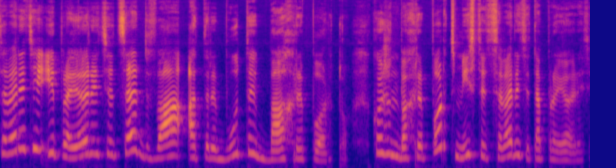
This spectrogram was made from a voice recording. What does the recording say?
Severity і priority – це два атрибути баг-репорту. Кожен баг-репорт містить severity та priority.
